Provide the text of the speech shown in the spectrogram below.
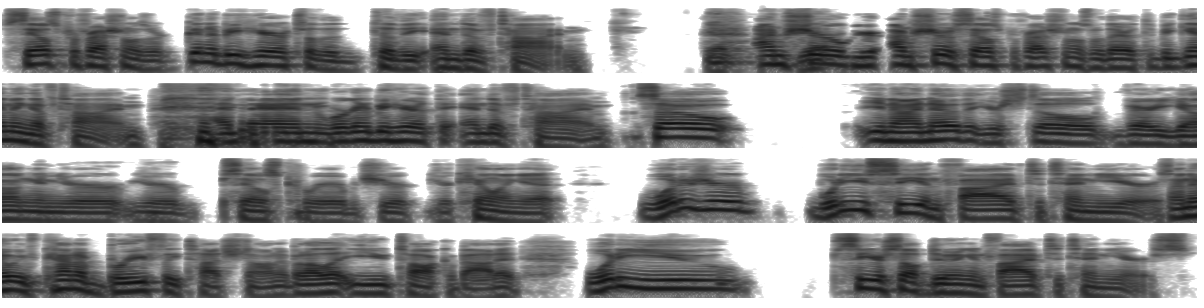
sales professionals are going to be here till the till the end of time. Yep. I'm sure yep. we're I'm sure sales professionals were there at the beginning of time. And then we're going to be here at the end of time. So, you know, I know that you're still very young in your your sales career, but you're you're killing it. What is your what do you see in five to 10 years? I know we've kind of briefly touched on it, but I'll let you talk about it. What do you see yourself doing in five to 10 years?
